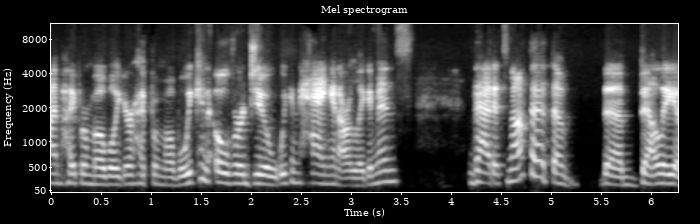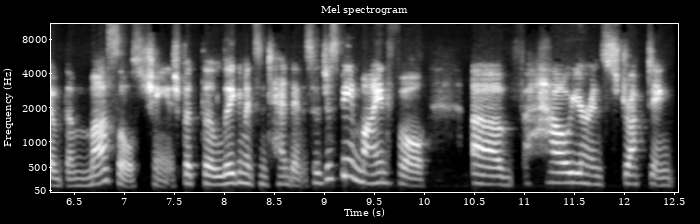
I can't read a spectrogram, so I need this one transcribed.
I'm hypermobile, you're hypermobile. We can overdo, we can hang in our ligaments. That it's not that the the belly of the muscles change, but the ligaments and tendons. So just be mindful of how you're instructing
